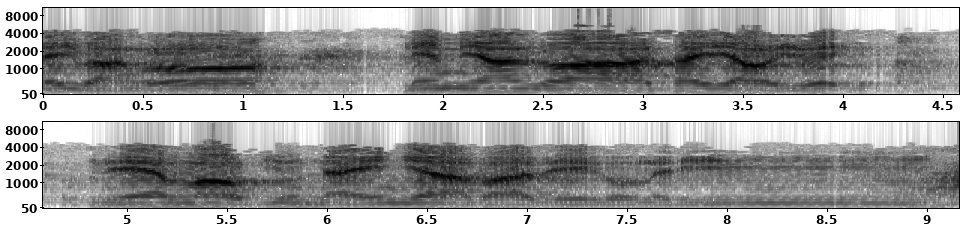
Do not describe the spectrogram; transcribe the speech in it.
နိဗ္ဗာန်ကိုလင်းမြန်စွာဆိုက်ရောက်၍မြေမောက်ပြုနိုင်ကြပါစေကုန်သတည်း သာ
